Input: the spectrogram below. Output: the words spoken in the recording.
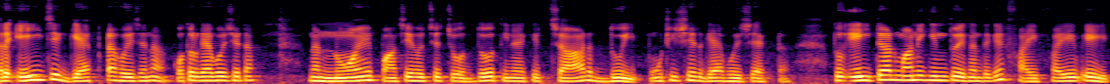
তাহলে এই যে গ্যাপটা হয়েছে না, কতর গ্যাপ হয়েছে এটা? না, নয়, পাঁচে হচ্ছে চোদ্দ, তিন, একে চার, দুই, পঁচিশের গ্যাপ হয়েছে একটা। তো এইটার মানে কিন্তু এখান থেকে ফাইভ ফাইভ এইট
